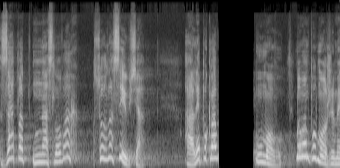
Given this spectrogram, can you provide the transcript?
Запад на словах согласився, але поклав умову. Ми вам поможемо,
